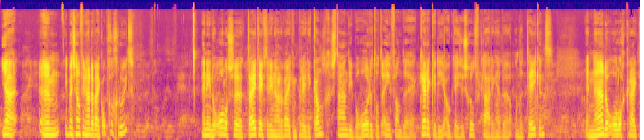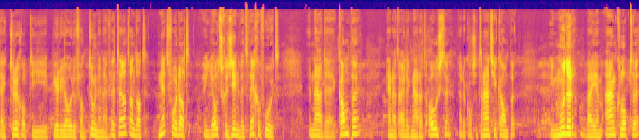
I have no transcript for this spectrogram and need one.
Ja, ehm, ik ben zelf in Harderwijk opgegroeid. En in de oorlogse tijd heeft er in Harderwijk een predikant gestaan die behoorde tot een van de kerken die ook deze schuldverklaring hebben ondertekend. En na de oorlog kijkt hij terug op die periode van toen. En hij vertelt dan dat net voordat een Joods gezin werd weggevoerd naar de kampen en uiteindelijk naar het oosten, naar de concentratiekampen. Mijn moeder bij hem aanklopte,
